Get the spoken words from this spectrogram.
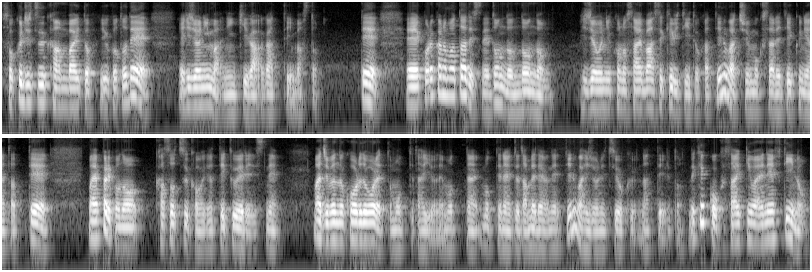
う、即日完売ということで、非常に今人気が上がっていますと。でえ、これからまたですね、どんどんどんどん非常にこのサイバーセキュリティとかっていうのが注目されていくにあたって、まあ、やっぱりこの仮想通貨をやっていく上でですね、まあ、自分のコールドウォレット持ってたいよね持ってない持ってないとダメだよねっていうのが非常に強くなっていると。で結構最近は NFT の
